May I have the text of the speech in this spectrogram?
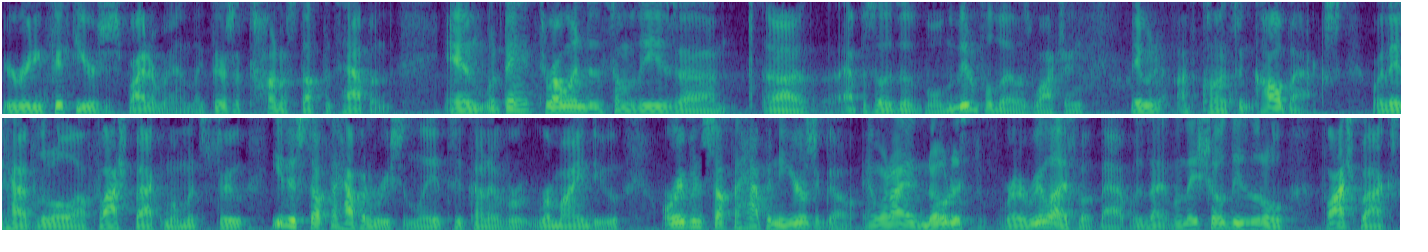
You're reading 50 years of Spider Man. Like there's a ton of stuff that's happened. And what they throw into some of these uh, uh, episodes of Bold and Beautiful that I was watching, they would have constant callbacks where they'd have little uh, flashback moments to either stuff that happened recently to kind of r- remind you, or even stuff that happened years ago. And what I noticed, what I realized about that was that when they showed these little flashbacks,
